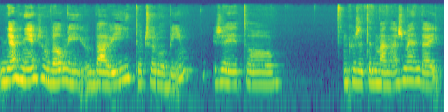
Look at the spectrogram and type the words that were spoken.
mňa v niečom veľmi baví to, čo robím. Že je to akože ten manažment aj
